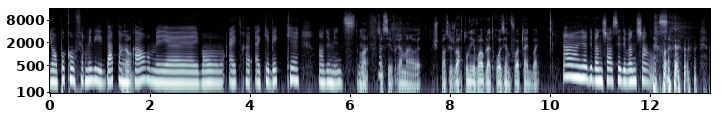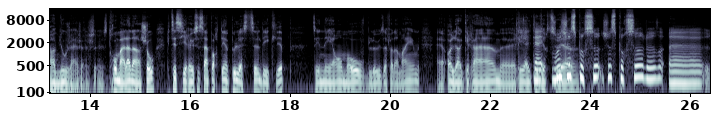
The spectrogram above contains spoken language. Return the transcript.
ont, pas confirmé les dates encore, mais euh, ils vont être à Québec en 2019. Oui, ça c'est vraiment hot. Je pense que je vais retourner voir pour la troisième fois, peut-être bien. Ah, il y a des bonnes chances, c'est des bonnes chances. ah, mieux, c'est trop malade en show. Puis, tu sais, s'ils réussissent à apporter un peu le style des clips, sais, néon, mauve, bleu, ça fait de même, euh, hologramme, euh, réalité ben, virtuelle. Moi, juste pour ça, juste pour ça, là, euh,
